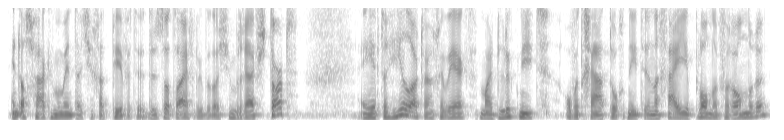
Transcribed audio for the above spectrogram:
En dat is vaak het moment dat je gaat pivoten. Dus dat eigenlijk dat als je een bedrijf start en je hebt er heel hard aan gewerkt, maar het lukt niet of het gaat toch niet. En dan ga je je plannen veranderen.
